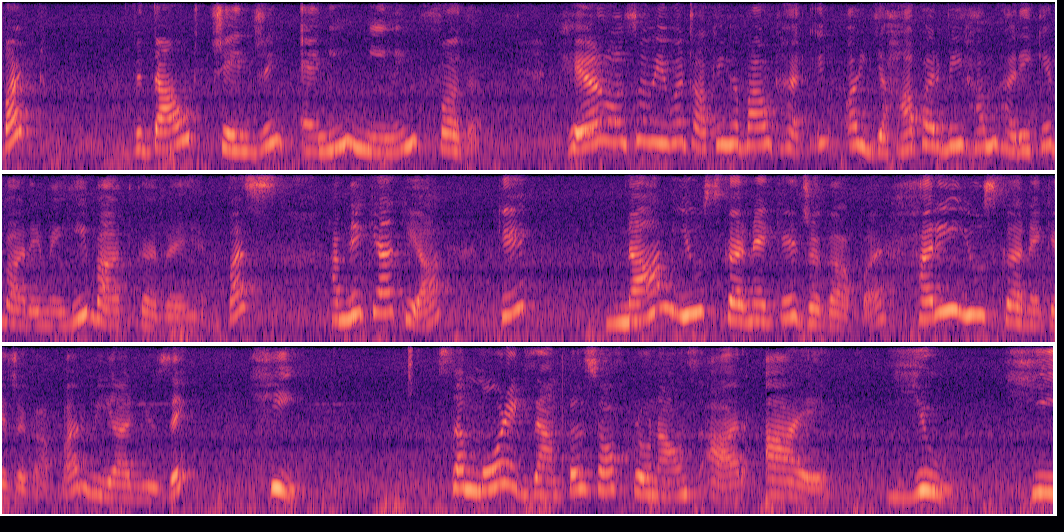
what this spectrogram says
but without changing any meaning further. Here also we were talking about Hari और यहाँ पर भी हम हरी के बारे में ही बात कर रहे हैं। बस हमने क्या किया कि नाम यूज़ करने के जगह पर हरी यूज़ करने के जगह पर we are using he some more examples of pronouns are I you he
